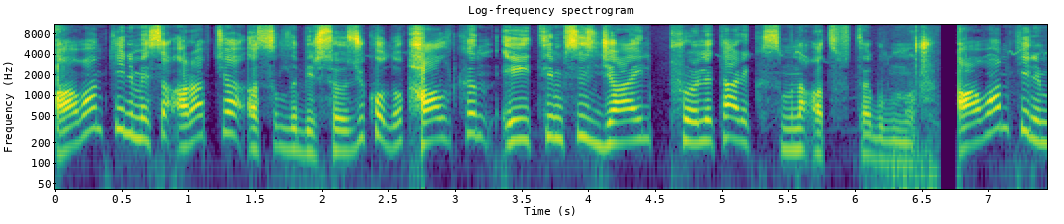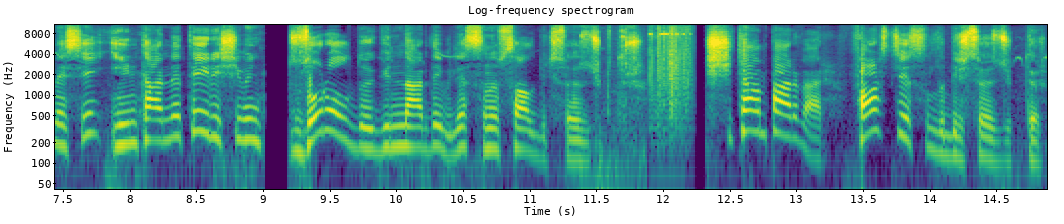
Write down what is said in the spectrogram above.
Avam kelimesi Arapça asıllı bir sözcük olup halkın eğitimsiz cahil proletarya kısmına atıfta bulunur. Avam kelimesi internete erişimin zor olduğu günlerde bile sınıfsal bir sözcüktür. Şikenperver, Farsça asıllı bir sözcüktür.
